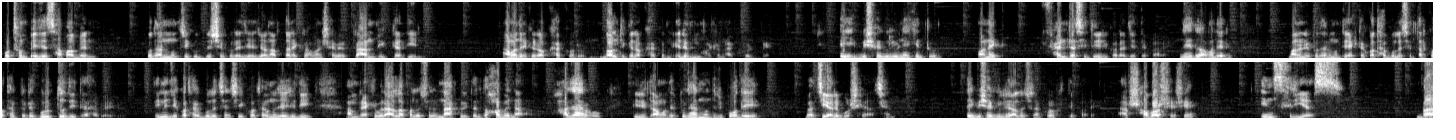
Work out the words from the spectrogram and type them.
প্রথম পেজে ছাপাবেন, প্রধানমন্ত্রীকে উদ্দেশ্য করে যে, জনাব তারেক রহমান সাহেবের প্রাণ ভিক্ষা দিন। আমাদেরকে রক্ষা করুন, দলটিকে রক্ষা করুন। এরকম ঘটনা ঘটবে। এই বিষয়গুলো নিয়ে কিন্তু অনেক ফ্যান্টাসি তৈরি করা যেতে পারে। যেহেতু আমাদের মাননীয় প্রধানমন্ত্রী একটা কথা বলেছেন, তার কথার তো একটা গুরুত্ব দিতে হবে। তিনি যে কথা বলেছেন, সেই কথা অনুযায়ী যদি আমরা একেবারে আলাপ আলোচনা না করি, তাহলে তো হবে না। হাজার হোক, তিনি তো আমাদের প্রধানমন্ত্রী পদে বা চেয়ারে বসে আছেন। এই বিষয়গুলি আলোচনা করা হতে পারে। আর সবার শেষে ইন সিরিয়াস বা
